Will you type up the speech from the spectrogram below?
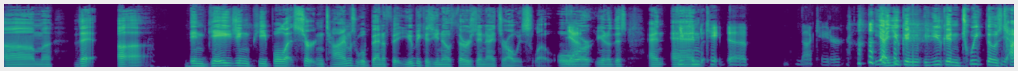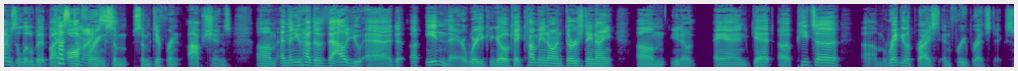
um, that uh, engaging people at certain times will benefit you because you know Thursday nights are always slow or Yeah. you know this and you can and ca- uh, not cater yeah you can you can tweak those Yeah. times a little bit by Customize. offering some some different options um, and then you have the value add uh, in there where you can go okay come in on Thursday night um, you know and get a pizza um, regular price and free breadsticks.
